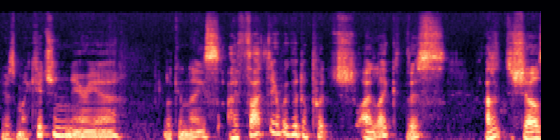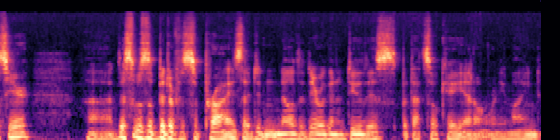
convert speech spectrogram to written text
Here's my kitchen area, looking nice. I thought they were going to put. I like this. I like the shelves here. Uh, this was a bit of a surprise. I didn't know that they were going to do this, but that's okay. I don't really mind.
